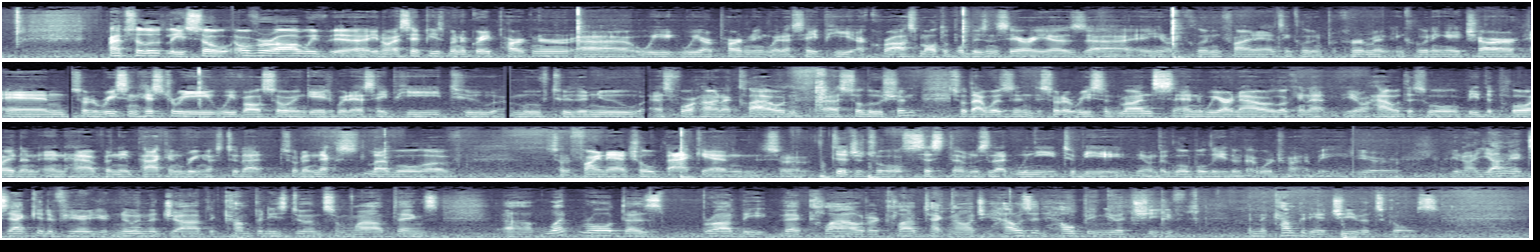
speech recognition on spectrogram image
Absolutely. So overall, we've uh, you know SAP has been a great partner. Uh, we we are partnering with SAP across multiple business areas, uh, you know, including finance, including procurement, including HR, and sort of recent history. We've also engaged with SAP to move to the new S4 HANA cloud uh, solution. So that was in sort of recent months, and we are now looking at you know how this will be deployed and, and have an impact and bring us to that sort of next level of sort of financial back end sort of digital systems that we need to be you know the global leader that we're trying to be. You're you know a young executive here you're new in the job the company's doing some wild things. Uh, what role does broadly the cloud or cloud technology how is it helping you achieve and the company achieve its goals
